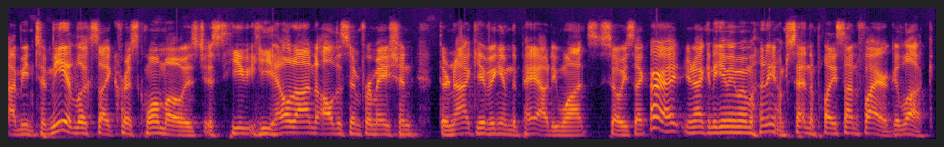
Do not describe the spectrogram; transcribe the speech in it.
I mean, to me, it looks like Chris Cuomo is just he he held on to all this information. They're not giving him the payout he wants, so he's like, "All right, you're not going to give me my money. I'm setting the place on fire. Good luck."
